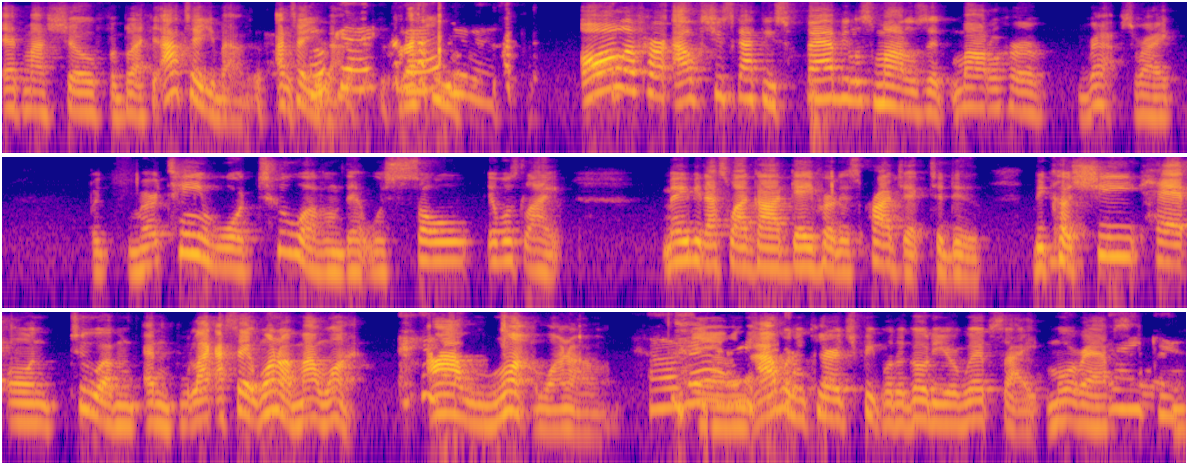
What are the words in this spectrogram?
at my show for black i'll tell you about it i'll tell you about Okay. it Let's it all of her outfits, she's got these fabulous models that model her wraps, right? But Mertine wore two of them that were so, it was like, maybe that's why God gave her this project to do because she had on two of them. And like I said, one of them I want. I want one of them. Okay. And I would encourage people to go to your website, more raps. Thank you.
